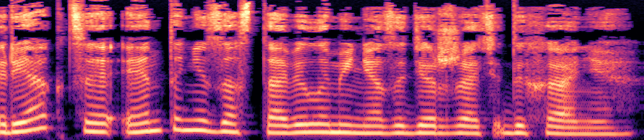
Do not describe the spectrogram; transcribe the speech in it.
Реакция Энтони заставила меня задержать дыхание.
